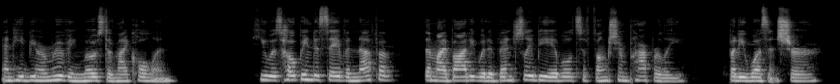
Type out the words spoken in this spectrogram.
and he'd be removing most of my colon. He was hoping to save enough of that my body would eventually be able to function properly, but he wasn't sure.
